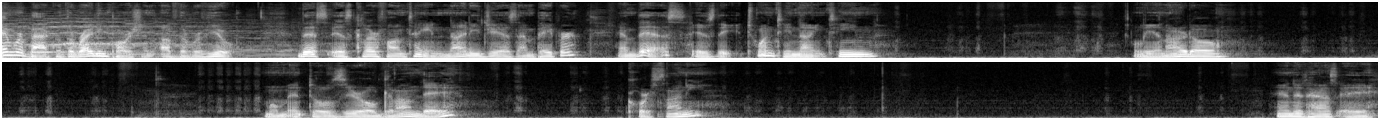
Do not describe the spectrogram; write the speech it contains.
And we're back with the writing portion of the review. This is Clairefontaine 90 GSM paper, and this is the 2019 Leonardo Momento Zero Grande Corsani and it has a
